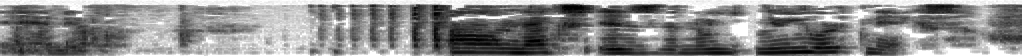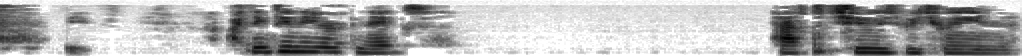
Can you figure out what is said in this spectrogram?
And um, next is the New York Knicks. I think the New York Knicks have to choose between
